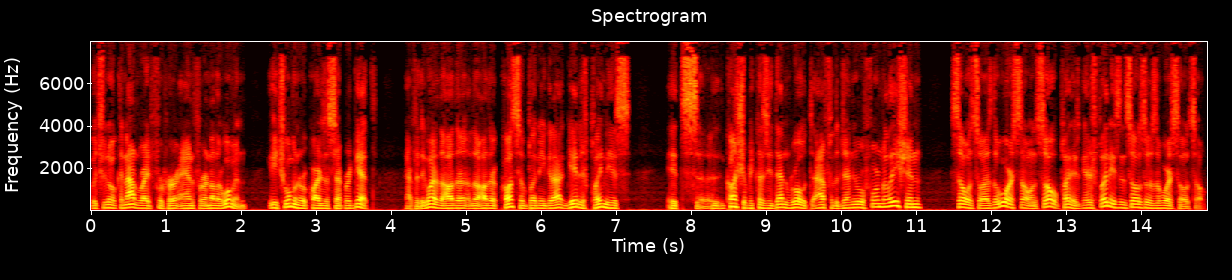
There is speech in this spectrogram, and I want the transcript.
which you know cannot write for her and for another woman. Each woman requires a separate get. For the one, the other, the other kosev, pleni gedish, plenius, it's uh, kosher because he then wrote after the general formulation, so and so has divorce, so and so, plenius, gedish, plenius, and so and so is divorce, so and so.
